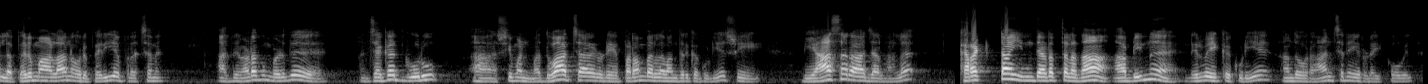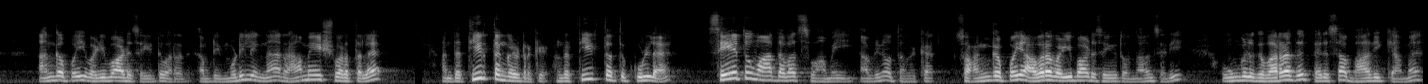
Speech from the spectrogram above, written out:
இல்லை பெருமாளான்னு ஒரு பெரிய பிரச்சனை. அது நடக்கும் பொழுது ஜெகத்குரு சிவன் மத்வாச்சாரியருடைய பரம்பரையில் வந்திருக்கக்கூடிய ஸ்ரீ வியாசராஜனால் கரெக்டாக இந்த இடத்துல தான் அப்படின்னு நிர்வகிக்கக்கூடிய அந்த ஒரு ஆஞ்சநேயருடைய கோவில். அங்கே போய் வழிபாடு செய்துட்டு வர்றது. அப்படி முடியலன்னா ராமேஸ்வரத்தில் அந்த தீர்த்தங்கள் இருக்குது அந்த தீர்த்தத்துக்குள்ள சேது மாதவ சுவாமி அப்படின்னு ஒருத்தர் இருக்கார். ஸோ அங்கே போய் அவரை வழிபாடு செய்துட்டு வந்தாலும் சரி உங்களுக்கு வர்றது பெருசாக பாதிக்காமல்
